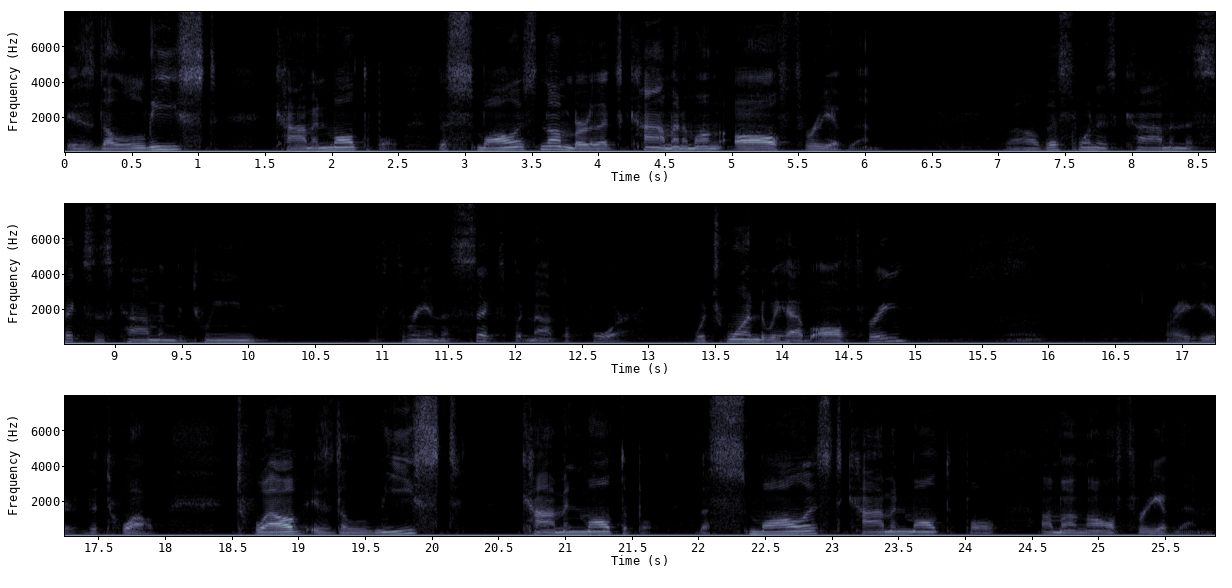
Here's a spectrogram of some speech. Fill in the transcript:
is the least common multiple? The smallest number that's common among all three of them. Well, this one is common. The 6 is common between the 3 and the 6, but not the 4. Which one do we have all three? Right here, the 12. 12 is the least common multiple, the smallest common multiple among all three of them.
